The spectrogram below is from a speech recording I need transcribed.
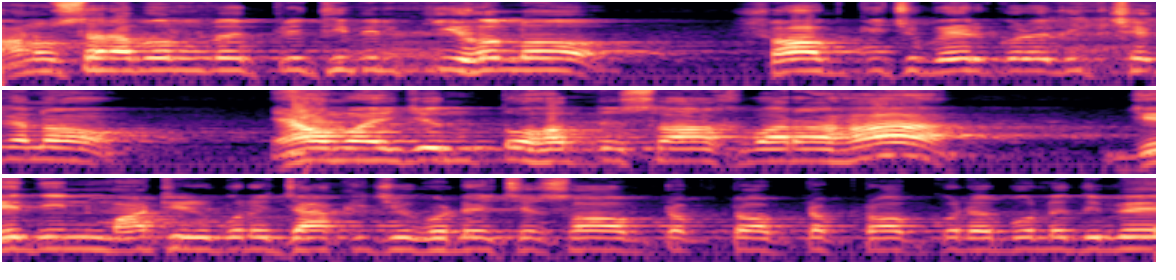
মানুষেরা বলবে, পৃথিবীর কি হলো? সব কিছু বের করে দিচ্ছে কেন? এমাইজিন যেদিন মাটির উপরে যা কিছু ঘটেছে, সব টপ টপ টপ টপ করে বলে দিবে।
